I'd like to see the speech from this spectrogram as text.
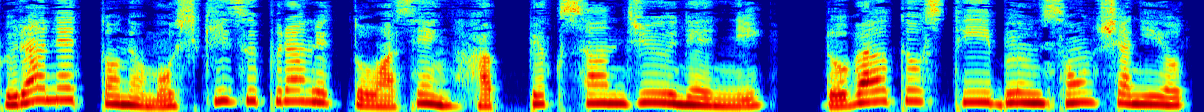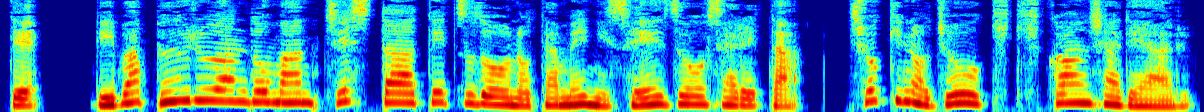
プラネットの模式図プラネットは1830年にロバート・スティーブンソン社によってリバプールマンチェスター鉄道のために製造された初期の蒸気機関車である。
